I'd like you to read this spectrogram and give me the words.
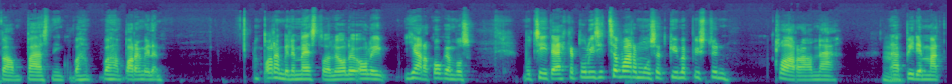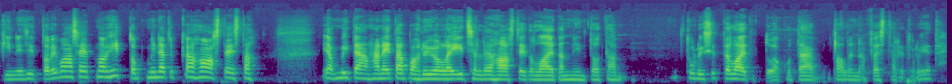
vaan pääsi niin vähän, vähän paremmille, paremmille mestoille. Oli, oli hieno kokemus, mutta siitä ehkä tuli sitten se varmuus, että kyllä mä pystyn klaaraan nämä, hmm. nämä pidemmätkin. Niin sitten oli vaan se, että no hitto, minä tykkään haasteista ja mitään hän ei tapahdu, jollei itselleen haasteita laita, niin tota, tuli sitten laitettua, kun tämä Tallinnan festari tuli eteen.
